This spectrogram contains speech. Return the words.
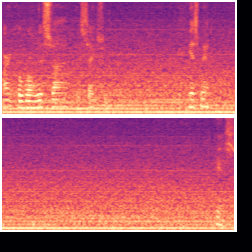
All right, over on this side, this section. Yes, ma'am. Yes.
